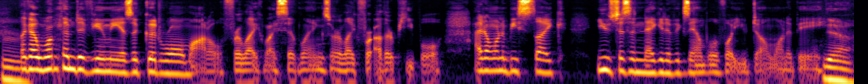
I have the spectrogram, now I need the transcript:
Hmm. Like I want them to view me as a good role model for like my siblings or like for other people. I don't want to be like used as a negative example of what you don't want to be. Yeah.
